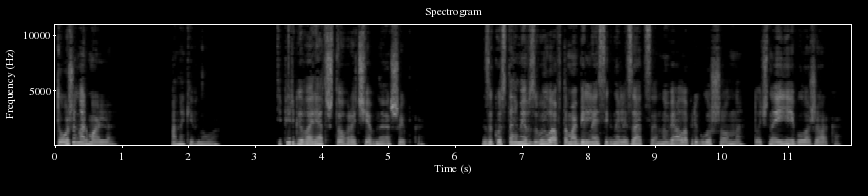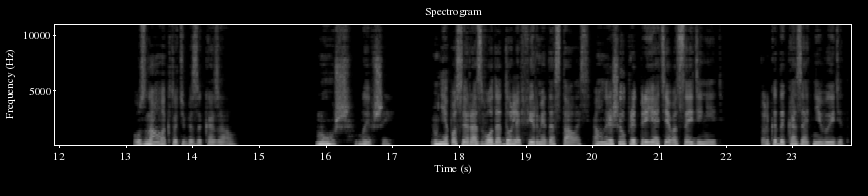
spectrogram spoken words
Тоже нормально? Она кивнула. Теперь говорят, что врачебная ошибка. За кустами взвыла автомобильная сигнализация, но вяло, приглушенно. Точно и ей было жарко. Узнала, кто тебя заказал? Муж, бывший. Мне после развода доля в фирме досталась, а он решил предприятие воссоединить. Только доказать не выйдет.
